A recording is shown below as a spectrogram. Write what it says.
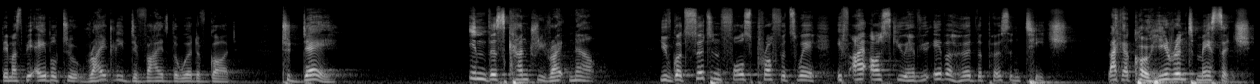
They must be able to rightly divide the word of God. Today, in this country right now, you've got certain false prophets where if I ask you, have you ever heard the person teach like a coherent message,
